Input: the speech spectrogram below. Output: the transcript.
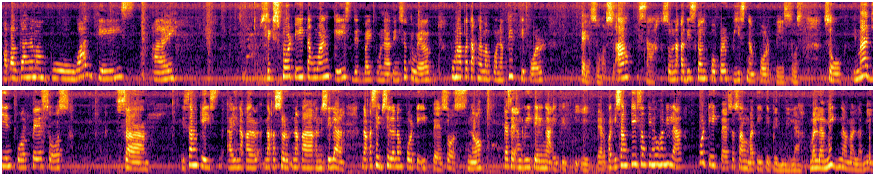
Kapag ka naman po 1 case ay 648 ang 1 case, divide po natin sa 12, pumapatak naman po na 54 pesos ang isa. So, naka-discount po per piece ng 4 pesos. So, imagine 4 pesos sa isang case ay naka, naka, naka ano sila, naka-save sila ng 48 pesos, no? Kasi ang retail nga ay 58. Pero pag isang case ang kinuha nila, 48 pesos ang matitipid nila. Malamig na malamig.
